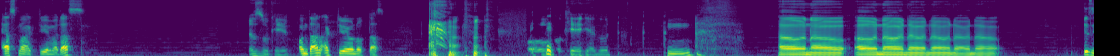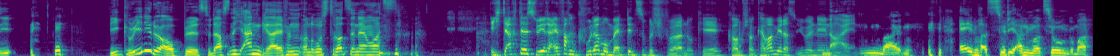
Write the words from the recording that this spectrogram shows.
erstmal aktivieren wir das. Das ist okay. Und dann aktivieren wir noch das. Oh, okay, ja gut. Hm. Oh no, oh no, no, no, no, no. Sie. Wie greedy du auch bist. Du darfst nicht angreifen und rufst trotzdem der Monster. Ich dachte, es wäre einfach ein cooler Moment, den zu beschwören, okay? Komm schon, kann man mir das übel nehmen? Nein. Nein. Ey, du hast für die Animation gemacht.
